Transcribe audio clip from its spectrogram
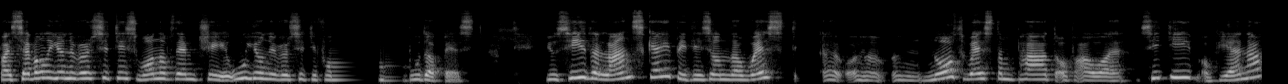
by several universities, one of them CEU University from Budapest. You see the landscape, it is on the west, uh, uh, northwestern part of our city of Vienna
